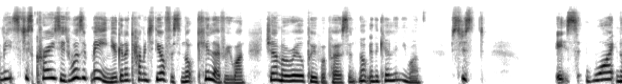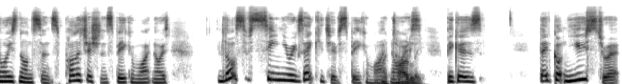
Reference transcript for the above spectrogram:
I mean, it's just crazy. What does it mean? You're going to come into the office and not kill everyone. Do you know I'm a real people person, not going to kill anyone? It's just, it's white noise nonsense. Politicians speak in white noise. Lots of senior executives speak in white Oh, noise totally. because they've gotten used to it.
